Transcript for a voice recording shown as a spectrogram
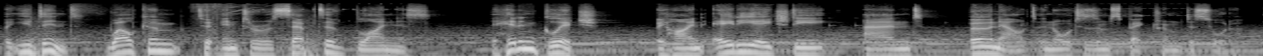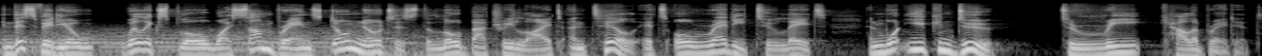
but you didn't. Welcome to interoceptive blindness, the hidden glitch behind ADHD and burnout and autism spectrum disorder. In this video, we'll explore why some brains don't notice the low battery light until it's already too late and what you can do to recalibrate it.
